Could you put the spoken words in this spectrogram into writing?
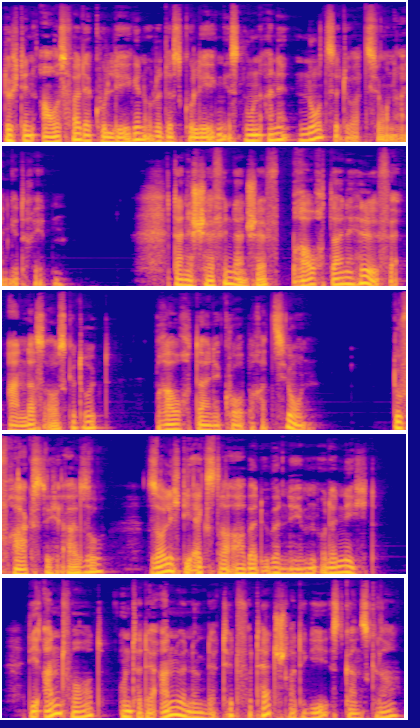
Durch den Ausfall der Kollegin oder des Kollegen ist nun eine Notsituation eingetreten. Deine Chefin, dein Chef braucht deine Hilfe, anders ausgedrückt, braucht deine Kooperation. Du fragst dich also, soll ich die extra Arbeit übernehmen oder nicht? Die Antwort unter der Anwendung der Tit-for-Tat-Strategie ist ganz klar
